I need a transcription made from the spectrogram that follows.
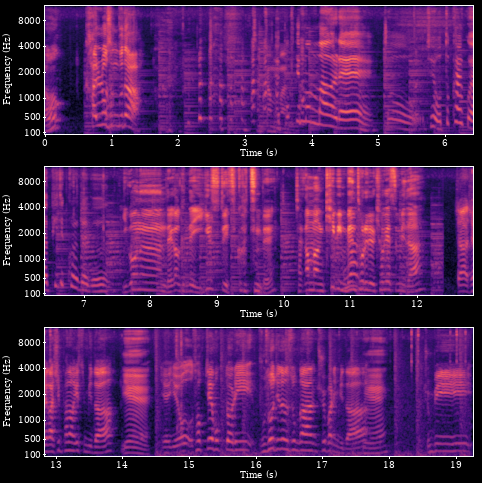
어? 칼로 승부다. 잠깐만 잠깐만 포켓몬 마을에 저쟤 어떡할 거야 physical 백은 이거는 내가 근데 이길 수도 있을 것 같은데 잠깐만 keep inventory를 켜겠습니다. 자 제가 심판하겠습니다. 예. 예, 요 석재 벽돌이 부서지는 순간 출발입니다. 예. 준비.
